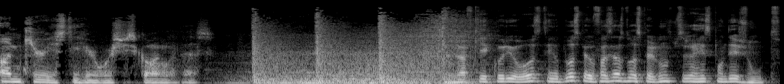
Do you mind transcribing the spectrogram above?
I'm curious to hear where she's going with this. Eu já fiquei curioso, tenho duas perguntas. Vou fazer as duas perguntas para você já responder junto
